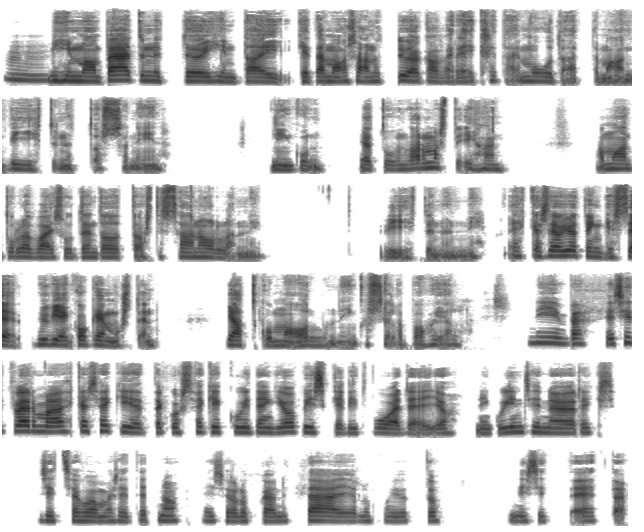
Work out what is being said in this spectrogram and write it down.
mm. mihin mä oon päätynyt töihin tai ketä mä oon saanut työkavereiksi tai muuta, että mä oon viihtynyt tuossa niin, niin kuin, ja tuun varmasti ihan omaan tulevaisuuteen toivottavasti saan olla niin viihtynyt, niin ehkä se on jotenkin se hyvien kokemusten jatkumo ollut niin kuin siellä pohjalla. Niinpä. Ja sitten varmaan ehkä sekin, että kun säkin kuitenkin opiskelit vuoden jo niin kuin insinööriksi, ja sitten sä huomasit, että no ei se ollutkaan nyt tämä, ei ollut mun juttu, niin sitten, että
